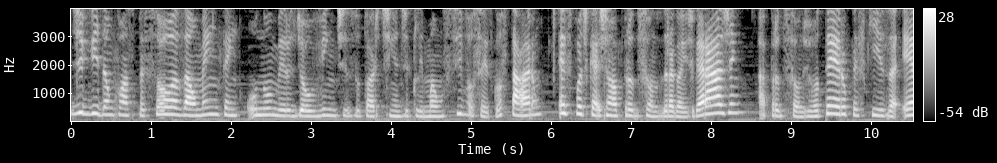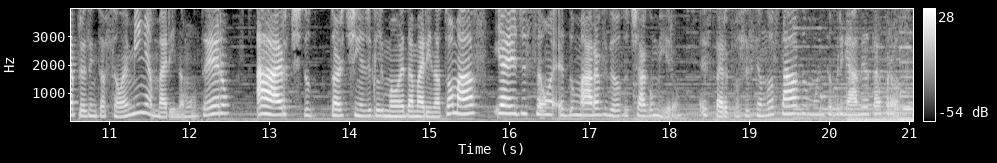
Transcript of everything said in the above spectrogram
Dividam com as pessoas, aumentem o número de ouvintes do Tortinha de Climão se vocês gostaram. Esse podcast é uma produção dos Dragões de Garagem. A produção de roteiro, pesquisa e apresentação é minha, Marina Monteiro. A arte do Tortinha de Climão é da Marina Tomás e a edição é do maravilhoso Thiago Miro. Eu espero que vocês tenham gostado. Muito obrigada e até a próxima.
